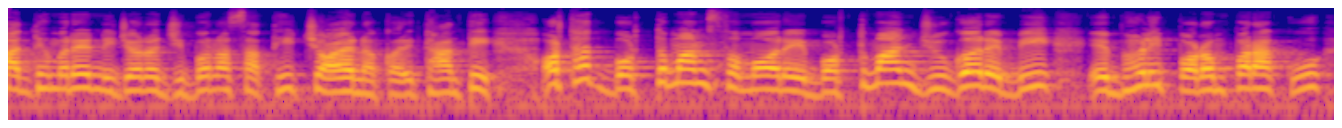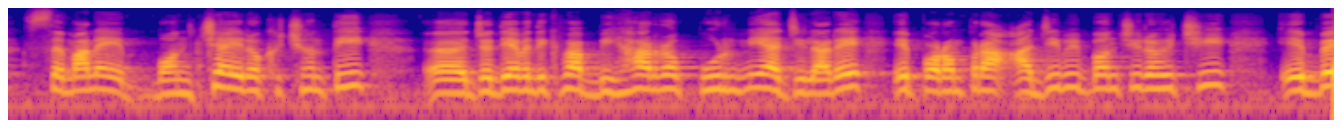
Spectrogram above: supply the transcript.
মাধ্যমে নিজের জীবনসাথী চয়ন করে থাকে অর্থাৎ বর্তমান সময়ের বর্তমান যুগরে বি এভাবে পরম্পরা সে বঞ্চাই রাখিছেন যদি আমি দেখা বিহারের পূর্ণিয়া জেলার এ পরম্পরা আজি বি বঞ্চি রয়েছে এবে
